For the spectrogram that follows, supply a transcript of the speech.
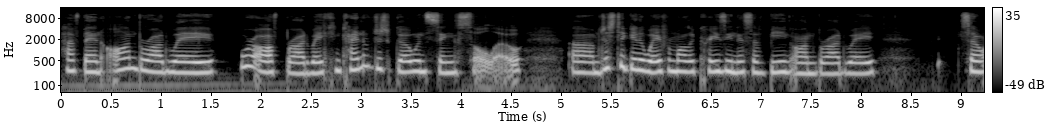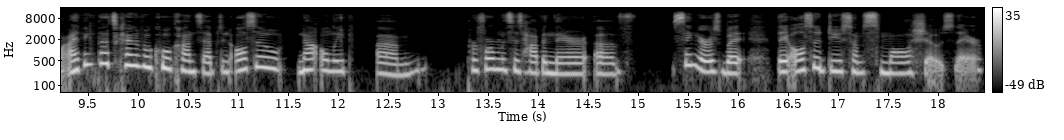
have been on Broadway or off Broadway can kind of just go and sing solo, um, just to get away from all the craziness of being on Broadway. So I think that's kind of a cool concept, and also not only um, performances happen there of singers, but they also do some small shows there.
